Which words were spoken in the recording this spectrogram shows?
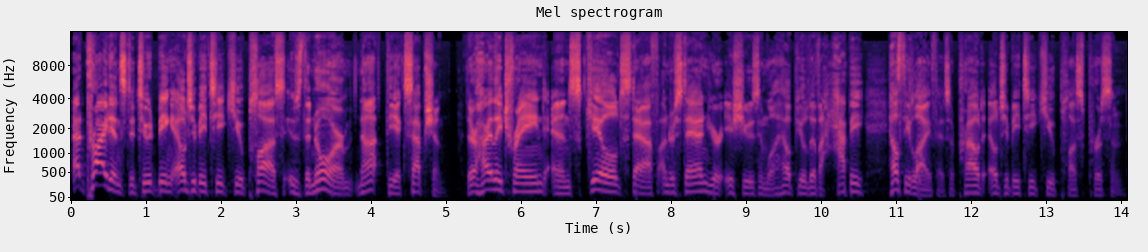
At Pride Institute, being LGBTQ plus is the norm, not the exception. Their highly trained and skilled staff understand your issues and will help you live a happy, healthy life as a proud LGBTQ plus person.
